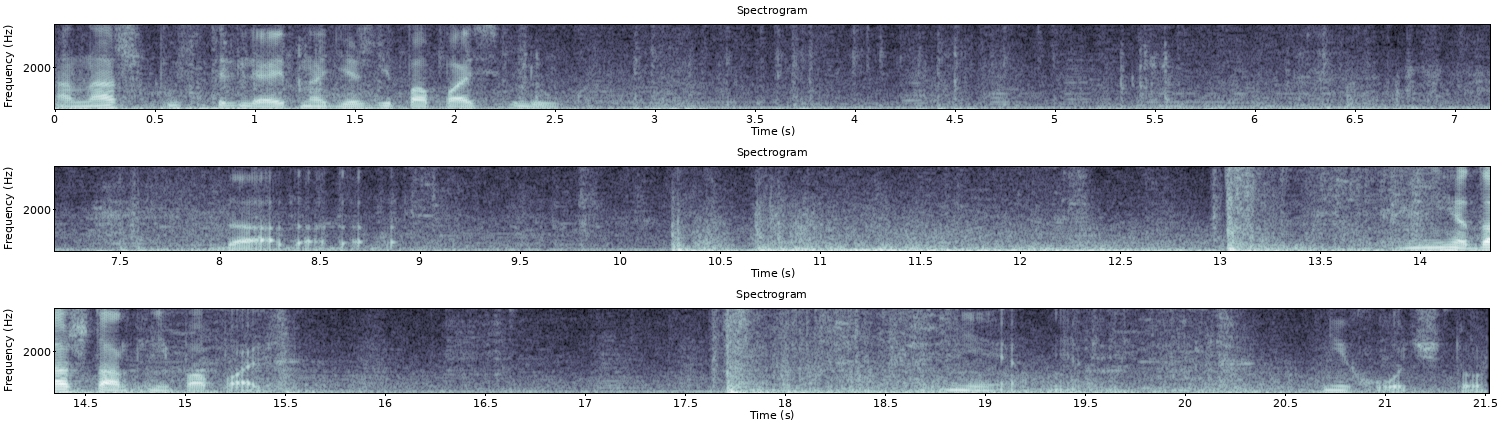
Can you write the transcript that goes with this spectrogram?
А наш пусть стреляет в надежде попасть в люк. Да, да, да, да. Не, даже танк не попали. Нет, нет. Не хочет он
